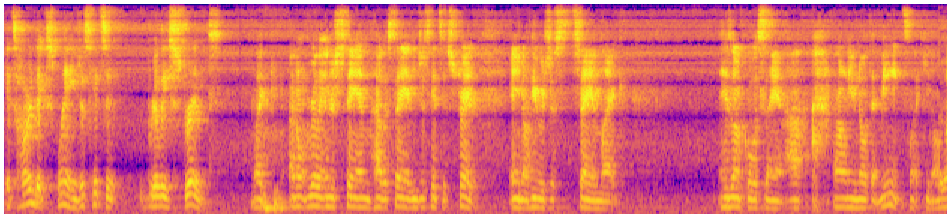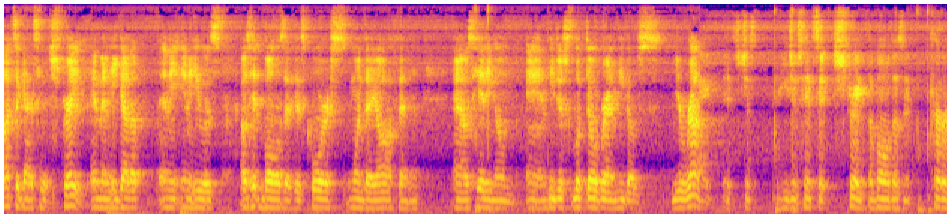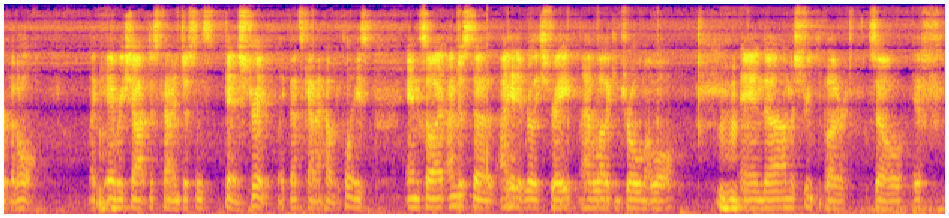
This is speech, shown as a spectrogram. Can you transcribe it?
"It's hard to explain. He just hits it really straight. Like I don't really understand how to say it. He just hits it straight." And you know, he was just saying like his uncle was saying, I, I don't even know what that means. Like, you know, lots of guys hit it straight. And then he got up and he, and he was, I was hitting balls at his course one day off and, and I was hitting them and he just looked over at him. He goes, You're right. It's just, he just hits it straight. The ball doesn't curve at all. Like every shot just kind of just is dead straight. Like that's kind of how he plays. And so I, I'm just, uh, I hit it really straight. I have a lot of control of my ball. Mm-hmm. And uh, I'm a streaky putter. So if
